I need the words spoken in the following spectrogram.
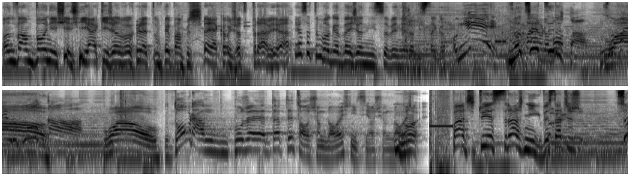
On w ambonie siedzi jakiś, on w ogóle tu chyba mszę jakąś odprawia. Ja sobie tu mogę wejść, on nic sobie nie robi z tego. O nie! No Złapałem co ty- robota! Złapałem Wow. robota! Wow! No Dobra, może to, ty co osiągnąłeś? Nic nie osiągnąłeś. No, patrz, tu jest strażnik, wystarczy, że... Co?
